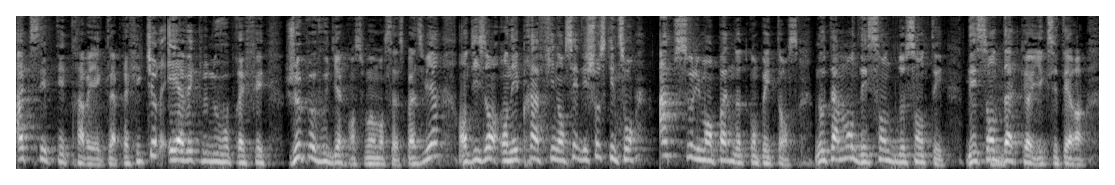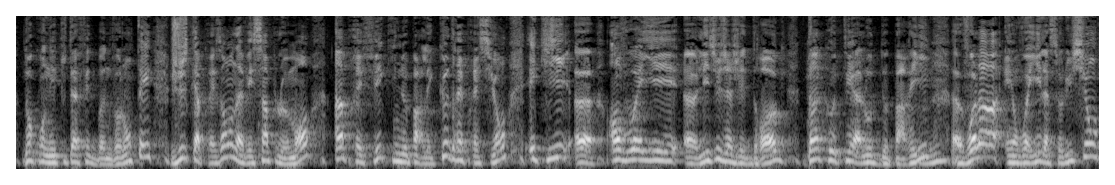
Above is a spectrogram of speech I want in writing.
accepté de travailler avec la préfecture et avec le nouveau préfet. Je peux vous dire qu'en ce moment ça se passe bien, en disant on est prêt à financer des choses qui ne sont absolument pas de notre compétence, notamment des centres de santé, des centres d'accueil, etc. Donc on est tout à fait de bonne volonté. Jusqu'à présent, on avait simplement un préfet qui ne parlait que de répression et qui euh, envoyait euh, les usagers de drogue d'un côté à l'autre de Paris. Euh, voilà, et on voyait la solution.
